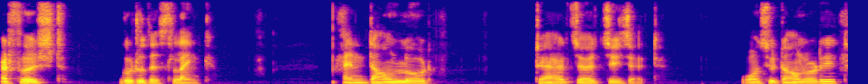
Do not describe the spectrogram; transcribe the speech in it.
At first go to this link and download TAR.gz once you download it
